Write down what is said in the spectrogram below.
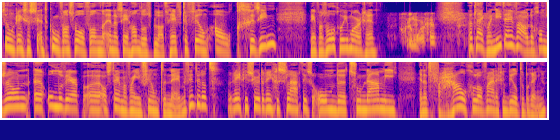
filmrecensent Koen van Zwol van NRC Handelsblad... heeft de film al gezien. Meneer van Zwol, goedemorgen. Dat lijkt me niet eenvoudig om zo'n uh, onderwerp uh, als thema van je film te nemen. Vindt u dat de regisseur erin geslaagd is om de tsunami en het verhaal geloofwaardig in beeld te brengen?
